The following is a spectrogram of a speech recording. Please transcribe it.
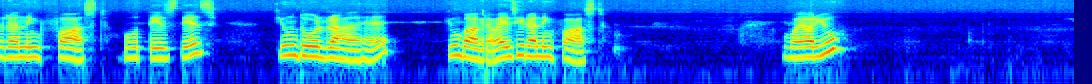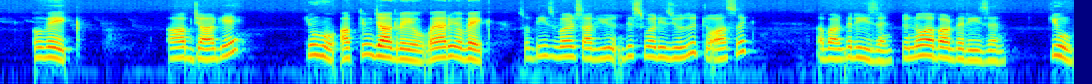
running fast वो तेज़ तेज़ क्यों दौड़ रहा है? क्यों भाग रहा है? Why is he running fast why are you awake आप जागे क्यों हो? आप क्यों जाग रहे हो? Why are you awake so these words are you this word is use to ask about the reason to know about the reason क्यों?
